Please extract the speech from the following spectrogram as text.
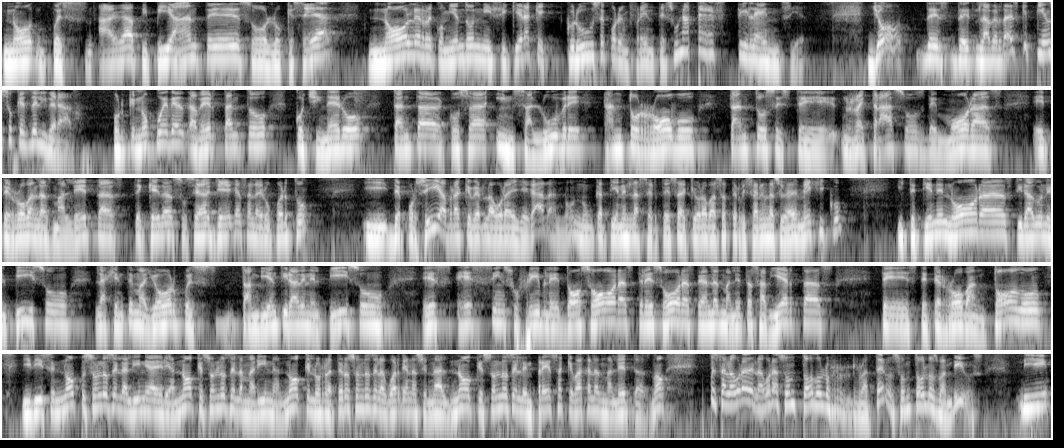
no, pues haga pipí antes o lo que sea. No le recomiendo ni siquiera que cruce por enfrente. Es una pestilencia. Yo, desde, la verdad es que pienso que es deliberado, porque no puede haber tanto cochinero tanta cosa insalubre, tanto robo, tantos este, retrasos, demoras, eh, te roban las maletas, te quedas, o sea, llegas al aeropuerto y de por sí habrá que ver la hora de llegada, ¿no? Nunca tienes la certeza de qué hora vas a aterrizar en la Ciudad de México y te tienen horas tirado en el piso, la gente mayor pues también tirada en el piso, es, es insufrible. Dos horas, tres horas, te dan las maletas abiertas, te, este, te roban todo y dicen, no, pues son los de la línea aérea, no, que son los de la Marina, no, que los rateros son los de la Guardia Nacional, no, que son los de la empresa que baja las maletas, ¿no? Pues a la hora de la hora son todos los rateros, son todos los bandidos. Y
